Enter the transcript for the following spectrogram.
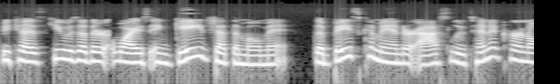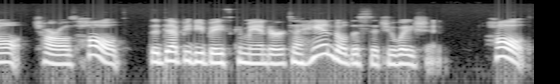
Because he was otherwise engaged at the moment, the base commander asked Lieutenant Colonel Charles Halt, the deputy base commander, to handle the situation. Halt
